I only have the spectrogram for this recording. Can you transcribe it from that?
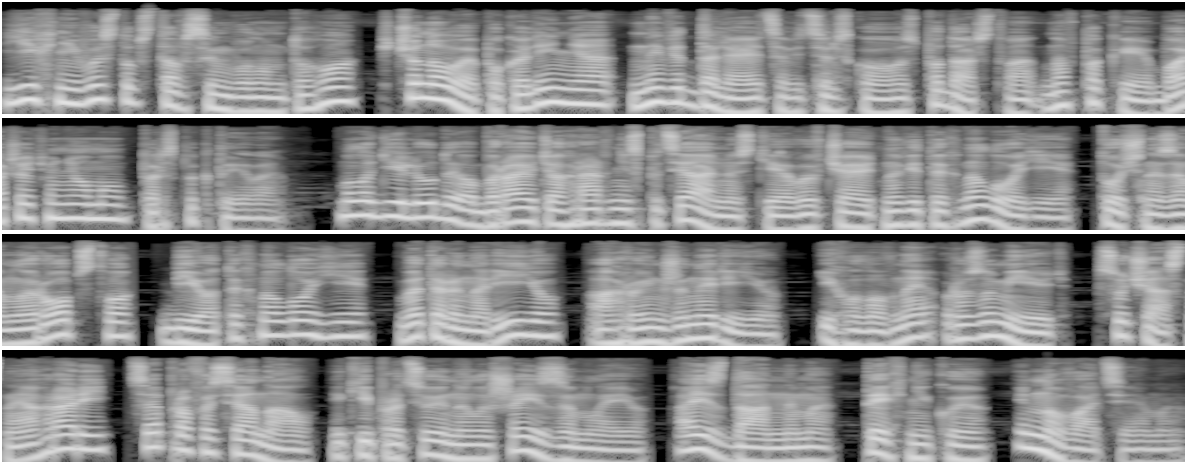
Їхній виступ став символом того, що нове покоління не віддаляється від сільського господарства, навпаки, бачить у ньому перспективи. Молоді люди обирають аграрні спеціальності, вивчають нові технології, точне землеробство, біотехнології, ветеринарію, агроінженерію. І головне, розуміють, сучасний аграрій це професіонал, який працює не лише із землею, а й з даними, технікою, інноваціями.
